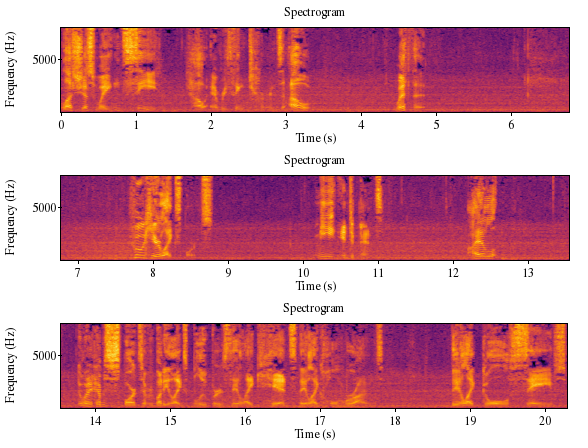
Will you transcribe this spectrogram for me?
Let's just wait and see how everything turns out with it. Who here likes sports? Me, it depends. I when it comes to sports, everybody likes bloopers. They like hits. They like home runs. They like goals, saves.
